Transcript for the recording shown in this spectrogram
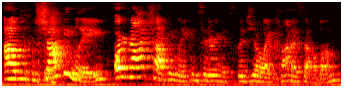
Um, shockingly, or not shockingly, considering it's the Joe Iconis album,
